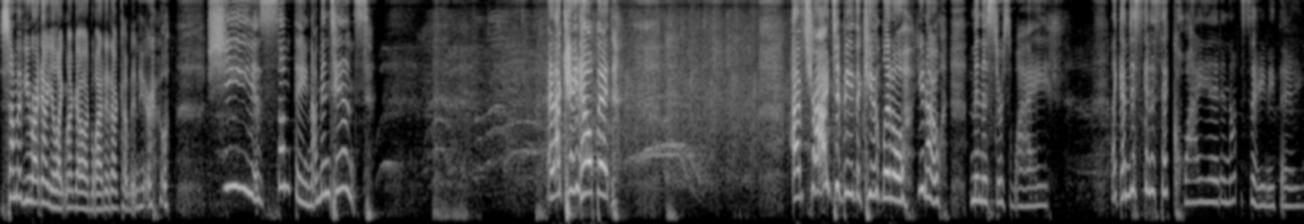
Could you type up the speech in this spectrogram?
Some of you right now, you're like, my God, why did I come in here? she is something. I'm intense. And I can't help it. I've tried to be the cute little, you know, minister's wife. Like, I'm just going to sit quiet and not say anything.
